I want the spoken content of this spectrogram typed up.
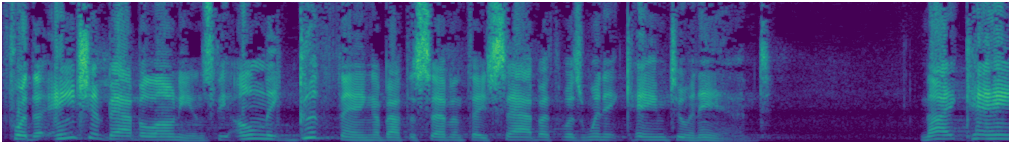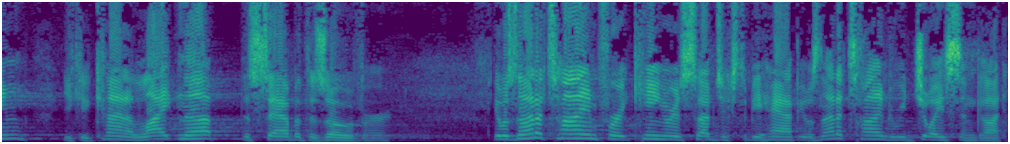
for the ancient Babylonians, the only good thing about the seventh day Sabbath was when it came to an end. Night came, you could kind of lighten up, the Sabbath is over. It was not a time for a king or his subjects to be happy. It was not a time to rejoice in God.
